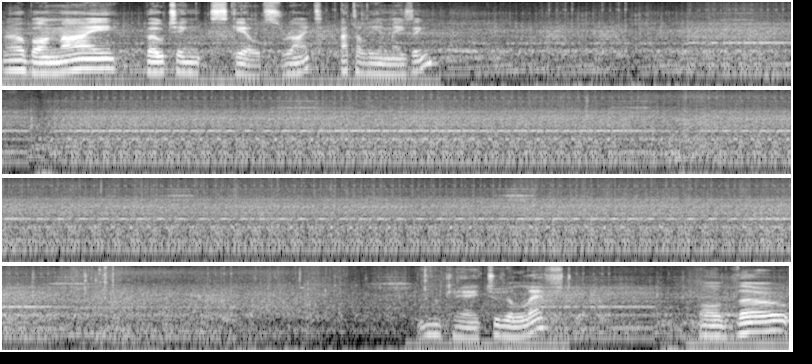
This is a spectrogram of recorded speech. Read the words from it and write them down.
Oh boy, my boating skills, right? Utterly amazing. Okay, to the left. Although...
